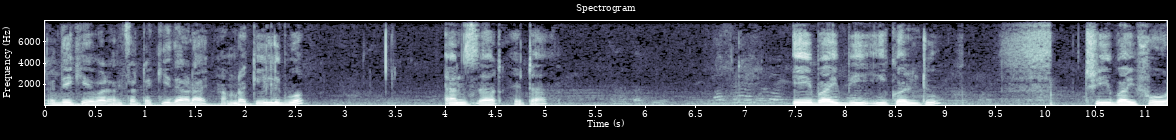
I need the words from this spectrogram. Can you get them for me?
তো দেখি এবার অ্যান্সারটা কি দাঁড়ায়। আমরা কি লিখব? অ্যান্সার এটা A by B equal to three by four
